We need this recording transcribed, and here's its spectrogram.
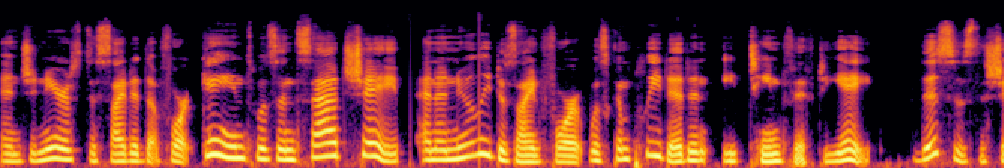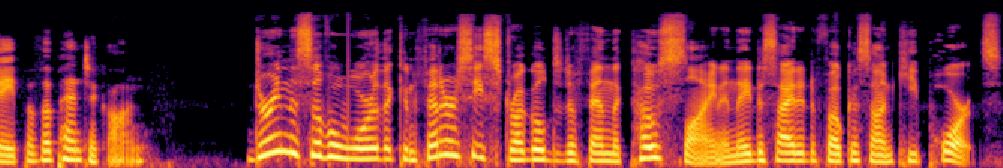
Engineers decided that Fort Gaines was in sad shape and a newly designed fort was completed in 1858. This is the shape of a pentagon. During the Civil War, the Confederacy struggled to defend the coastline and they decided to focus on key ports.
